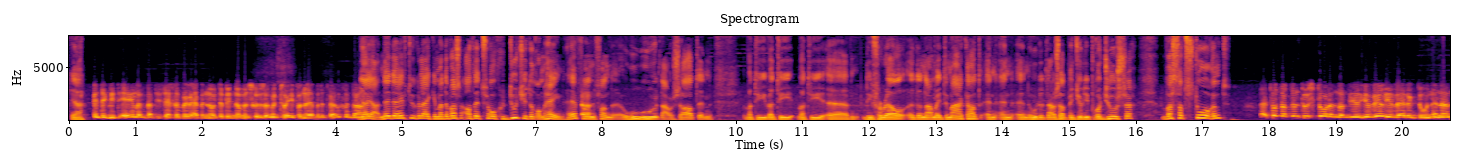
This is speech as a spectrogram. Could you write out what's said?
Ja. Vind ik niet eerlijk dat die zeggen, we hebben nooit die nummers gezongen. Twee van hen hebben het wel gedaan. Ja, ja, nee, daar heeft u gelijk in. Maar er was altijd zo'n gedoetje eromheen. Hè? Van, van eh, hoe, hoe het nou zat en wat die, wat die, wat die, eh, die Pharrell eh, er nou mee te maken had. En, en, en hoe het nou zat met jullie producer. Was dat storend? Het was af en toe storend, want je, je wil je werk doen en dan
